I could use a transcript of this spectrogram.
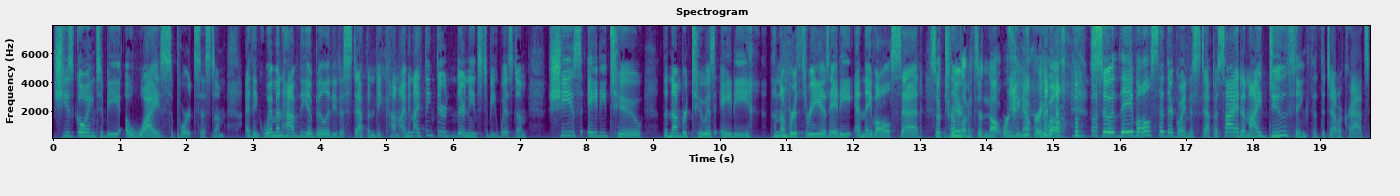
She's going to be a wise support system. I think women have the ability to step and become. I mean, I think there there needs to be wisdom. She's 82. The number two is 80. The number three is 80, and they've all said So term limits are not working out very well. so they've all said they're going to step aside. And I do think that the Democrats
